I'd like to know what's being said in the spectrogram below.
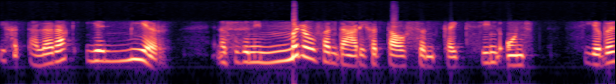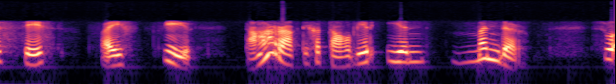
die getalle raak 1 meer. En as ons in die middel van daardie getalsin kyk, sien ons 7 6 5 4. Daar raak die getal weer 1 minder. So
